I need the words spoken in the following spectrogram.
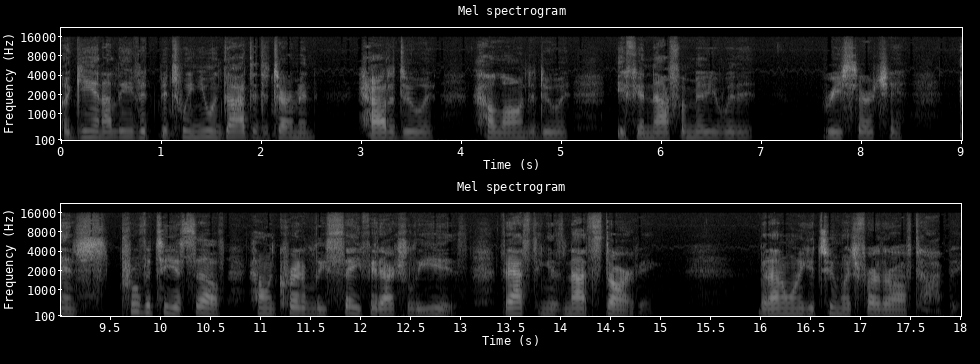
Again, I leave it between you and God to determine how to do it, how long to do it. If you're not familiar with it, research it and prove it to yourself how incredibly safe it actually is. Fasting is not starving. But I don't want to get too much further off topic.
